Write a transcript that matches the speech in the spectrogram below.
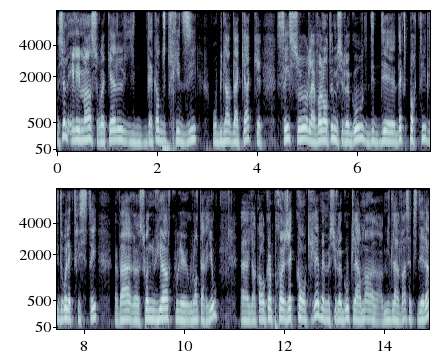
le seul élément sur lequel il accorde du crédit au bilan de la CAQ, c'est sur la volonté de M. Legault d'exporter de l'hydroélectricité vers euh, soit New York ou l'Ontario. Euh, il n'y a encore aucun projet concret, mais M. Legault, clairement, a mis de l'avant cette idée-là.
